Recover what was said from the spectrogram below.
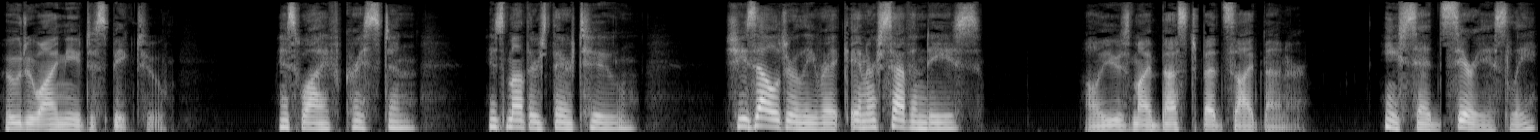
Who do I need to speak to? His wife, Kristen. His mother's there too. She's elderly, Rick, in her seventies. I'll use my best bedside manner, he said seriously.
